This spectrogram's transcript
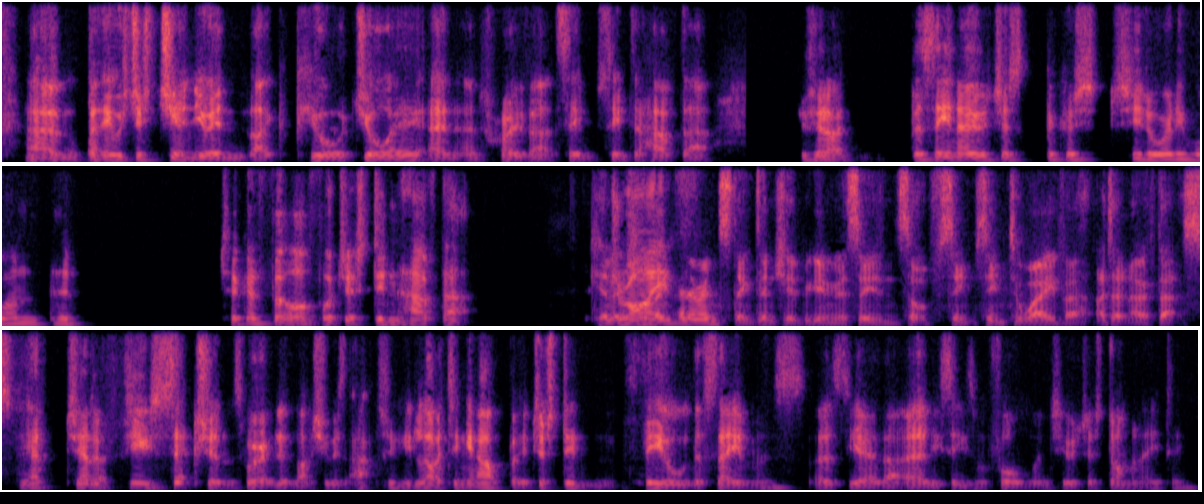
um, but it was just genuine, like pure joy, and and Hrovat seemed seemed to have that. If you feel like Bassino, just because she'd already won had took her foot off, or just didn't have that Killer, she had Drive. killer instinct, didn't she, at the beginning of the season? Sort of seemed seemed to waver. I don't know if that's She had she had a few sections where it looked like she was absolutely lighting it up, but it just didn't feel the same as as yeah that early season form when she was just dominating.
